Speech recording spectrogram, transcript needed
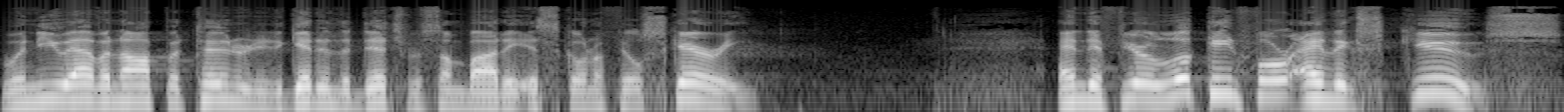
when you have an opportunity to get in the ditch with somebody, it's going to feel scary. And if you're looking for an excuse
